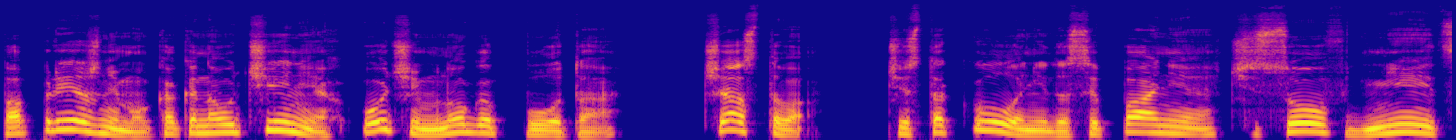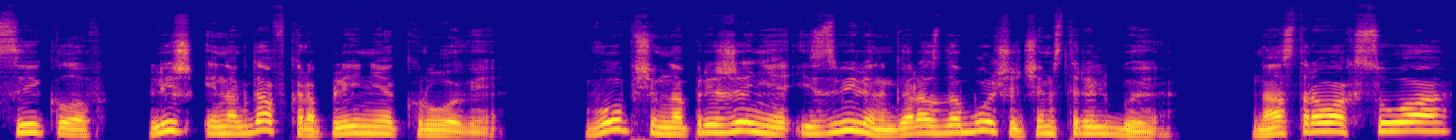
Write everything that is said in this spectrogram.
По-прежнему, как и на учениях, очень много пота. Частого, чистокола, недосыпания, часов, дней, циклов, лишь иногда вкрапление крови. В общем, напряжение извилин гораздо больше, чем стрельбы. На островах Суа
